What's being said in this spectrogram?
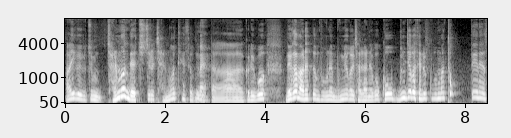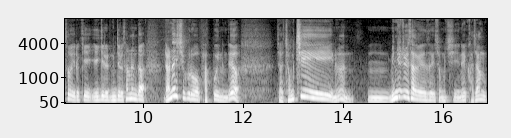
아 이거 이거 좀 잘못 내 취지를 잘못해서 그랬다. 그리고 내가 말했던 부분에 문맥을 잘라내고 그 문제가 되는 부분만 톡 떼내서 이렇게 얘기를 문제를 삼는다라는 식으로 받고 있는데요. 자 정치는 음, 민주주의 사회에서의 정치인의 가장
